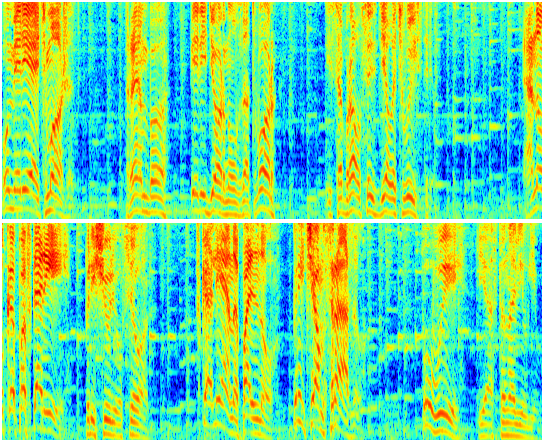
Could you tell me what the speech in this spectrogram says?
умереть может!» Рэмбо передернул затвор и собрался сделать выстрел. «А ну-ка повтори!» — прищурился он. «В колено пальну, причем сразу!» «Увы, я остановил его.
